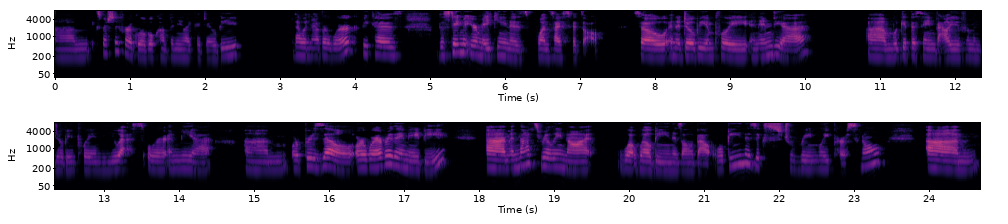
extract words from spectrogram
um, especially for a global company like Adobe, that would never work because the statement you're making is one size fits all. So an Adobe employee in India um, would get the same value from an Adobe employee in the US or EMEA um, or Brazil or wherever they may be. Um, and that's really not what well being is all about. Well being is extremely personal. Um,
